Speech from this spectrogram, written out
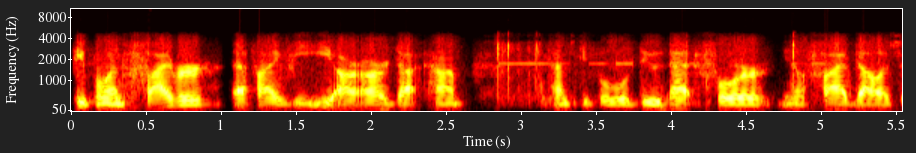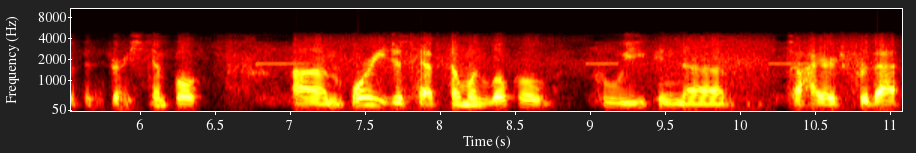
people on Fiverr, F-I-V-E-R-R dot com. Sometimes people will do that for you know five dollars if it's very simple, um, or you just have someone local who you can uh, to hire for that.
